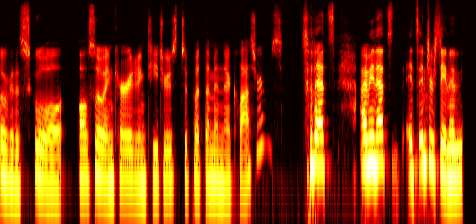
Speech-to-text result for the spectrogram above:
over the school also encouraging teachers to put them in their classrooms? So that's, I mean, that's, it's interesting. And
